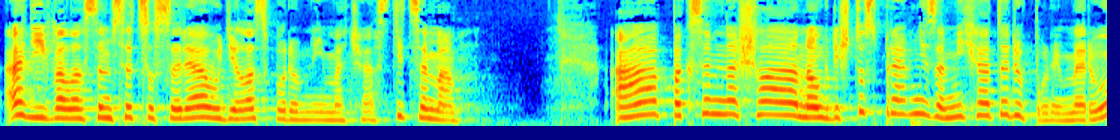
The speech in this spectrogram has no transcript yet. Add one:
a dívala jsem se, co se dá udělat s podobnýma částicema. A pak jsem našla, no když to správně zamícháte do polymeru,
